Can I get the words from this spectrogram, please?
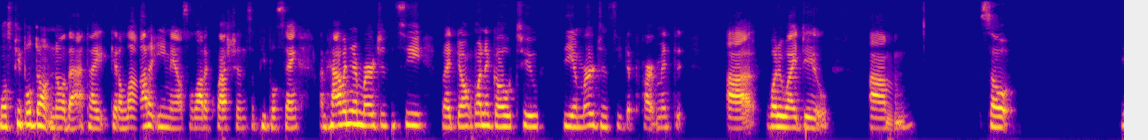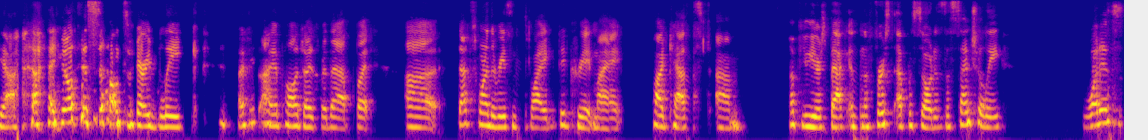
Most people don't know that. I get a lot of emails, a lot of questions of people saying, I'm having an emergency, but I don't want to go to the emergency department. Uh, what do I do? Um, so yeah, I know this sounds very bleak. I, I apologize for that, but uh, that's one of the reasons why I did create my podcast um, a few years back. And the first episode is essentially what is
